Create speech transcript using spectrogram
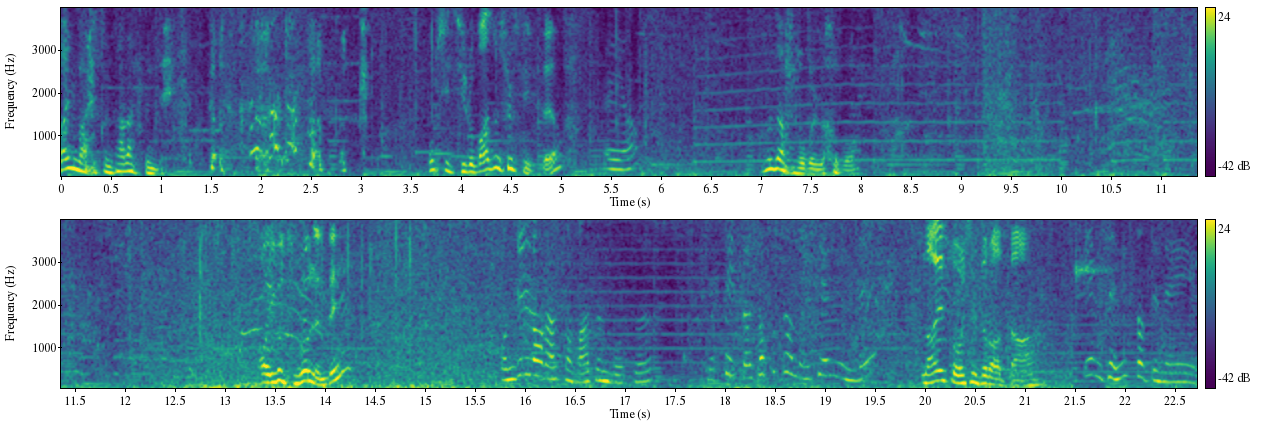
빨리 말했으면 살았는데 혹시 뒤로 빠주실 수 있어요? 왜요? 혼자 먹으려고 어 이거 죽었는데? 원딜러라서 맞은 모습. 옆에 있던 서포터는 피했는데, 나이스 어시 들어왔다 게임 재밌어지네.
